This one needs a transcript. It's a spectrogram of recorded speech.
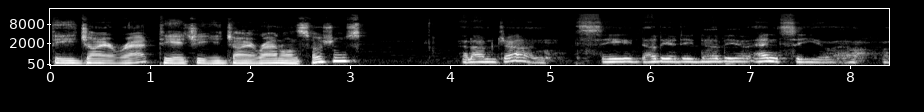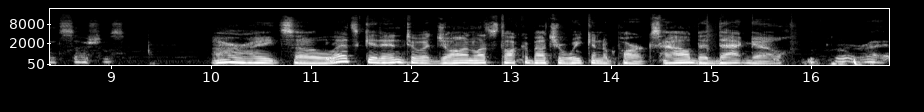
the Giant Rat, T H E Giant Rat on socials. And I'm John, SeeWDW and CUO on socials. All right, so let's get into it, John. Let's talk about your week in the parks. How did that go? All right,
